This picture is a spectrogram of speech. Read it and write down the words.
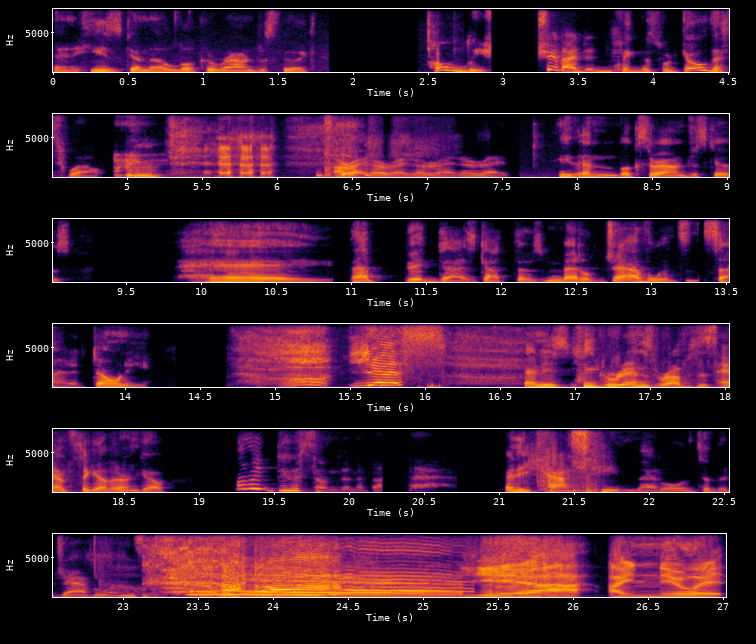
and he's gonna look around, just be like, "Holy shit! I didn't think this would go this well." all right, all right, all right, all right. He then looks around, and just goes, "Hey, that big guy's got those metal javelins inside it, don't he?" yes! And he's he grins, rubs his hands together, and go, "Let me do something about that." And he casts heat metal into the javelins. Yeah. Yeah, I knew it.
